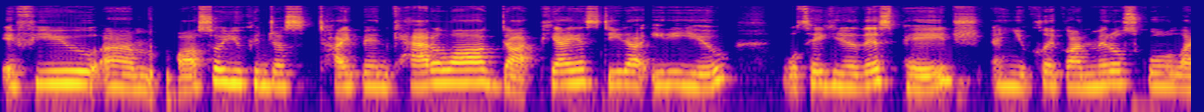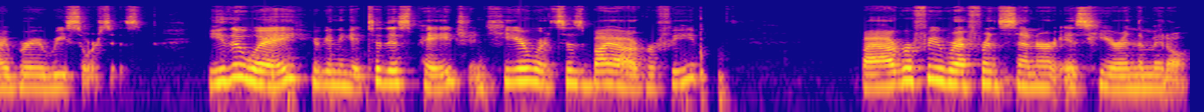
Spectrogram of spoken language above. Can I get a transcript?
If you um, also, you can just type in catalog.pisd.edu. It will take you to this page and you click on Middle School Library Resources. Either way, you're going to get to this page, and here where it says biography, Biography Reference Center is here in the middle.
